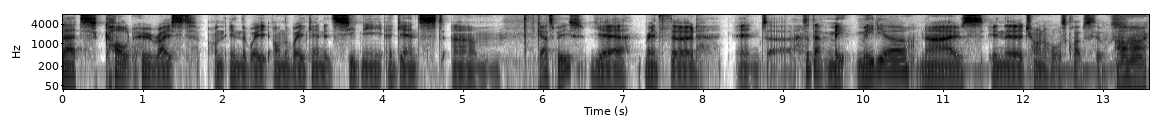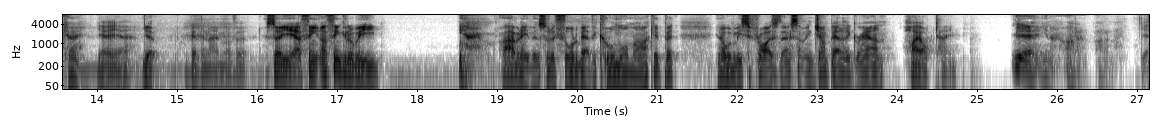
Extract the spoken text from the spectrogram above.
that colt who raced on in the week on the weekend in Sydney against um Gatsby's. yeah, ran third and uh Is it that me- media? no, it was in the China Horse Club Silks. Oh, okay. yeah, yeah. Yep. I'll get the name of it. So yeah, I think I think it'll be. I haven't even sort of thought about the Coolmore market, but you know, I wouldn't be surprised if there's something jump out of the ground. High octane. Yeah, you know, I don't, I don't know. Yeah.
